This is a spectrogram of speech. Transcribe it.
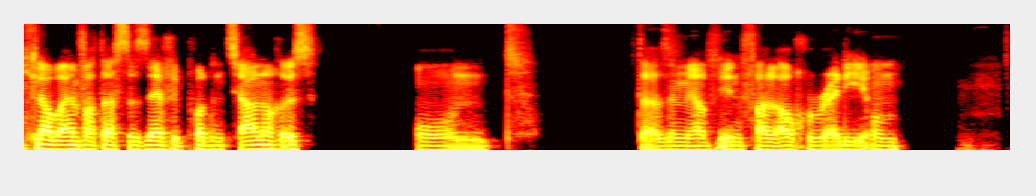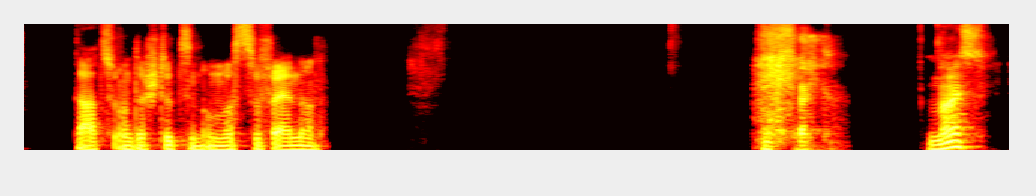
ich glaube einfach, dass da sehr viel Potenzial noch ist. Und da sind wir auf jeden Fall auch ready, um da zu unterstützen, um was zu verändern. Exakt. Nice.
